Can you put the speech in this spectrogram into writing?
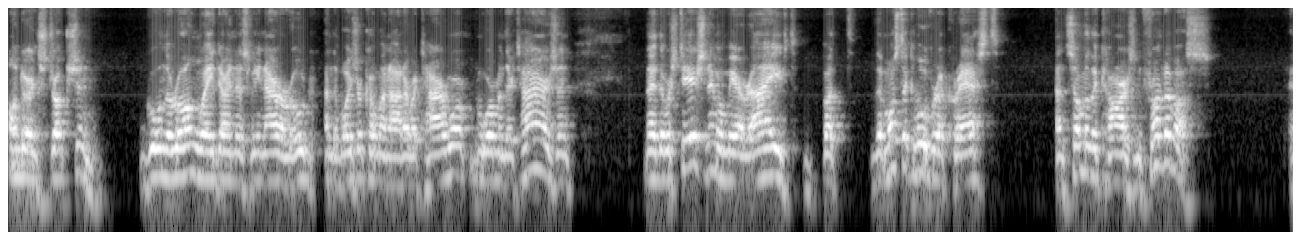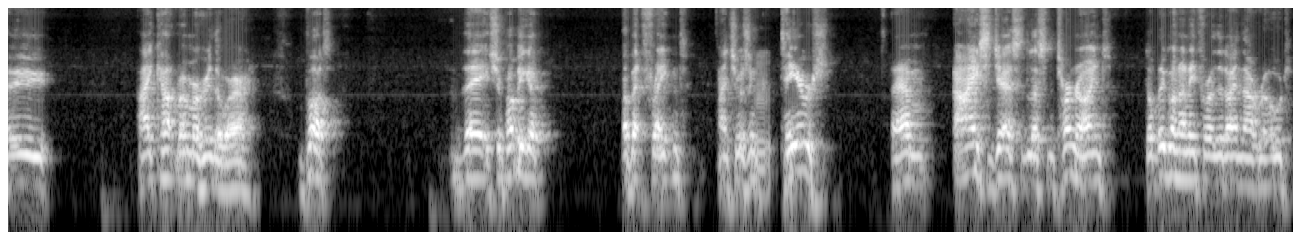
under instruction going the wrong way down this wee narrow road, and the boys were coming at her with tire warm, warming their tires. And now they were stationing when we arrived, but they must have come over a crest, and some of the cars in front of us, who I can't remember who they were, but they she probably got a bit frightened and she was in mm. tears. Um, I suggested, listen, turn around. Don't be going any further down that road.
